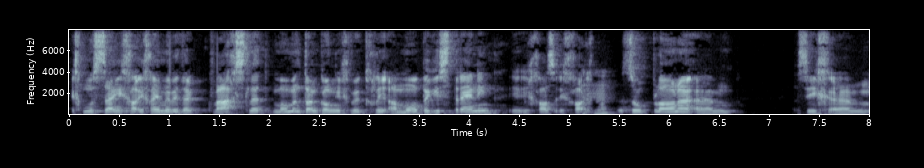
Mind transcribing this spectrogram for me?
ich muss sagen, ich, ich habe immer wieder gewechselt. Momentan gehe ich wirklich am ins Training. Ich kann, ich kann, mhm. ich kann so planen, ähm, dass ich ähm,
